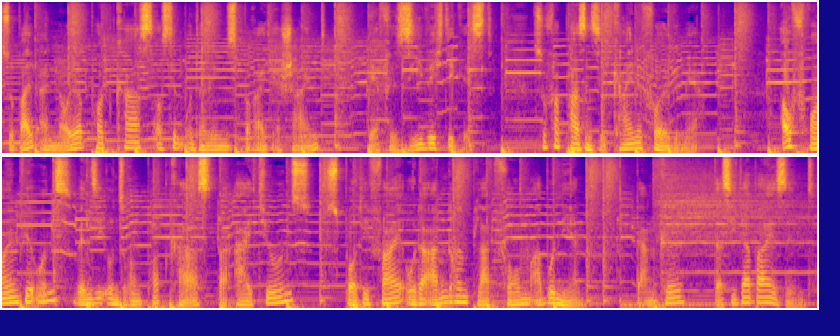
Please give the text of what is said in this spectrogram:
sobald ein neuer Podcast aus dem Unternehmensbereich erscheint, der für Sie wichtig ist. So verpassen Sie keine Folge mehr. Auch freuen wir uns, wenn Sie unseren Podcast bei iTunes, Spotify oder anderen Plattformen abonnieren. Danke, dass Sie dabei sind.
